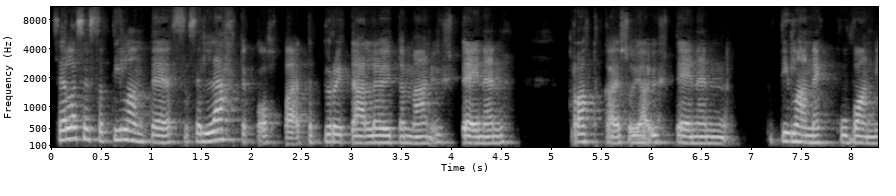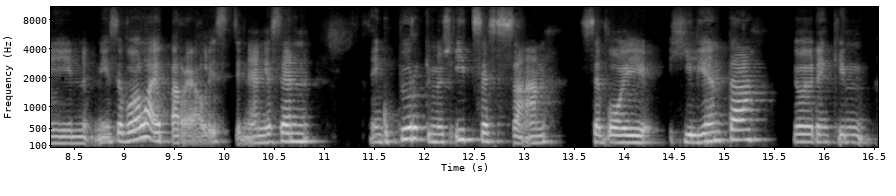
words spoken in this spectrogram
Sellaisessa tilanteessa se lähtökohta, että pyritään löytämään yhteinen ratkaisu ja yhteinen tilannekuva, niin, niin se voi olla epärealistinen ja sen niin kuin pyrkimys itsessään se voi hiljentää joidenkin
